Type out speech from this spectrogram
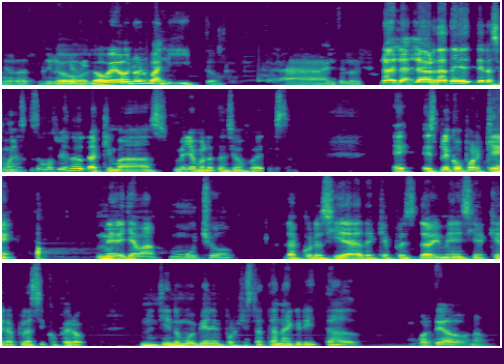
De verdad, yo Lo, lo veo normalito. Ah, te lo- No, la, la verdad, de, de las imágenes que estamos viendo, la que más me llamó la atención fue esta. Eh, explico por qué. Me llama mucho la curiosidad de que, pues, David me decía que era plástico, pero no entiendo muy bien el por qué está tan agrietado. cuarteado, ¿no?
